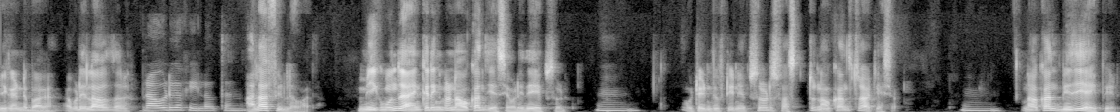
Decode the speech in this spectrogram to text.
మీకంటే బాగా అప్పుడు ఎలా అవుతారు? ప్రౌడ్గా ఫీల్ అవుతాను. అలా ఫీల్ అవ్వాలి. మీకు ముందు యాంకరింగ్లో నవకాంత్ చేసేవాడు ఇదే episode. Ten fifteen episodes first Navakanth start చేశాం. నవకాంత్ బిజీ అయిపోయాడు.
